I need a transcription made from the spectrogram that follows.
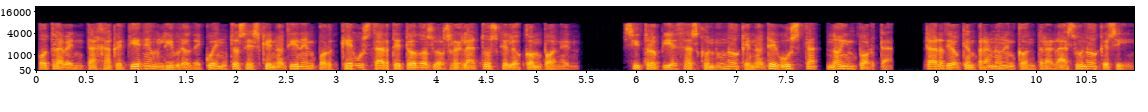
Otra ventaja que tiene un libro de cuentos es que no tienen por qué gustarte todos los relatos que lo componen. Si tropiezas con uno que no te gusta, no importa. Tarde o temprano encontrarás uno que sí.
